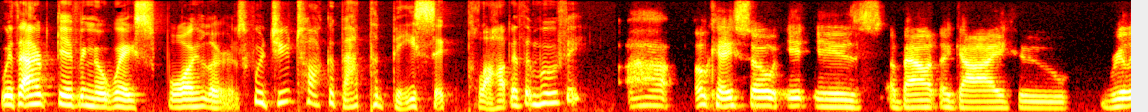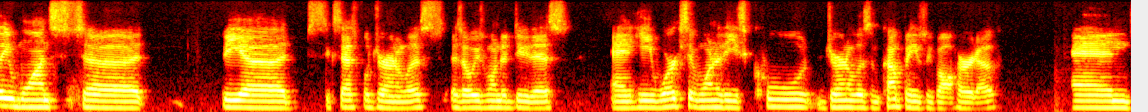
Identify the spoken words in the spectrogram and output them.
without giving away spoilers, would you talk about the basic plot of the movie? Uh, okay, so it is about a guy who really wants to be a successful journalist, has always wanted to do this. And he works at one of these cool journalism companies we've all heard of. And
